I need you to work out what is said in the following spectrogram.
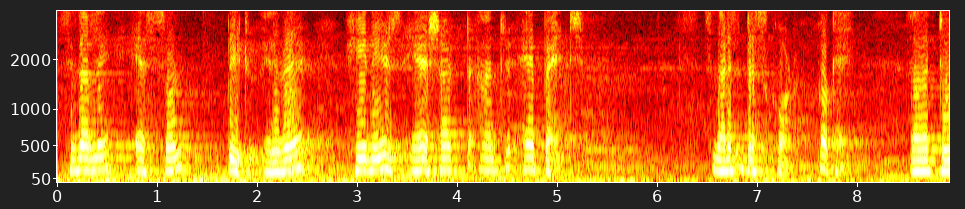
Similarly, S1 P2. Anyway, he needs a shirt and a pant. So that is dress code. Okay. അല്ലാതെ ടു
